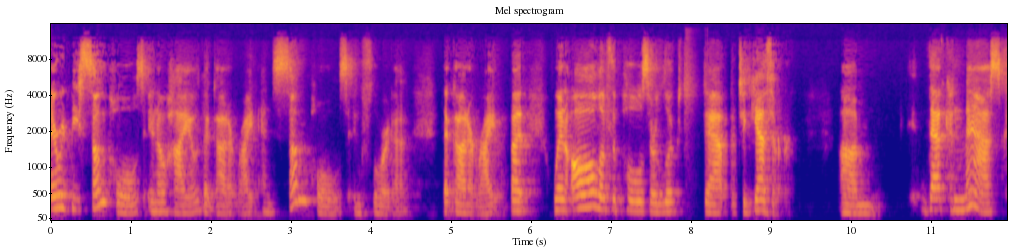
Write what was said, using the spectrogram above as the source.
there would be some polls in Ohio that got it right and some polls in Florida that got it right. But when all of the polls are looked at together, um, that can mask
